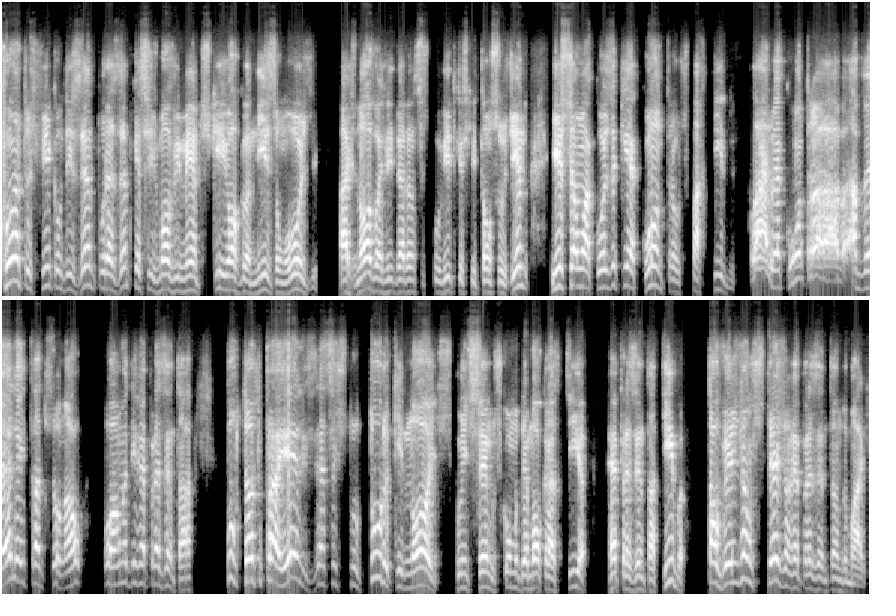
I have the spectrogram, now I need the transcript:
Quantos ficam dizendo, por exemplo, que esses movimentos que organizam hoje as novas lideranças políticas que estão surgindo, isso é uma coisa que é contra os partidos. Claro, é contra a, velha e tradicional forma de representar. Portanto, para eles, essa estrutura que nós conhecemos como democracia representativa, talvez não esteja representando mais.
